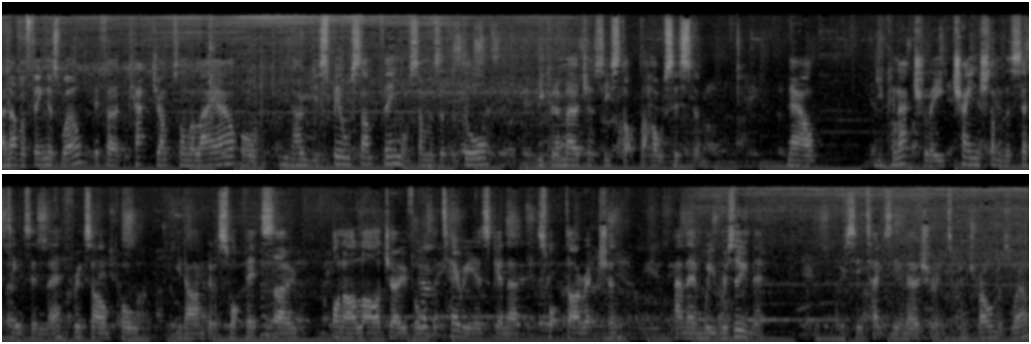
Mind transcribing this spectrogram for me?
Another thing as well, if a cat jumps on the layout or you know you spill something or someone's at the door, you can emergency stop the whole system. Now, you can actually change some of the settings in there. For example, you know, I'm going to swap it so on our large oval, the terrier is going to swap direction and then we resume it. Obviously, it takes the inertia into control as well.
